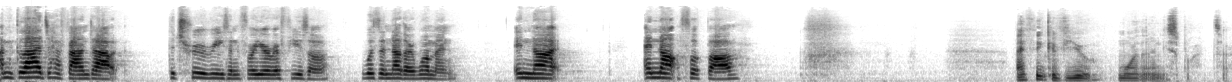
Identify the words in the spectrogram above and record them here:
I'm glad to have found out the true reason for your refusal was another woman, and not, and not football. I think of you more than any sport, Sarah.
